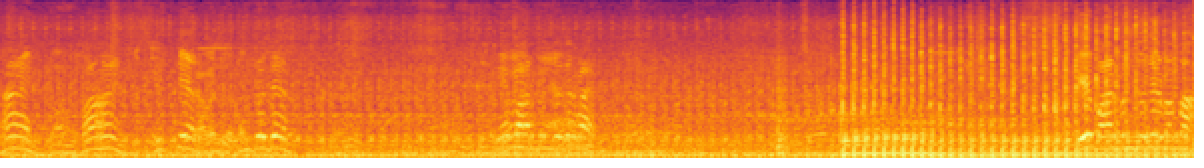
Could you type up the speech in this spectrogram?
સાઠ. બાસઠ સિત્તેર પંચોતેર. બે બાર પંચોતેર ભાઈ. બે બાર પંચોતેર બાપા.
